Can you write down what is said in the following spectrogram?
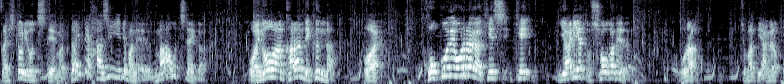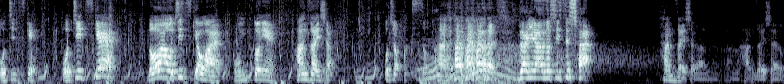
さあ、1人落ちて、まあ、大体端にいればね、まあ落ちないから。おい、ノーワン絡んでくんな。おい。ここで俺らが消し、け、やり合ってもしょうがねえだろ。ほら。ちょ、待って、やめろ。落ち着け。落ち着けノーワン落ち着け、お前。本当に。犯罪者。落ちろ。あ、くそ。第2ラウンド進出した犯罪者が、あの、犯罪者やろう。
